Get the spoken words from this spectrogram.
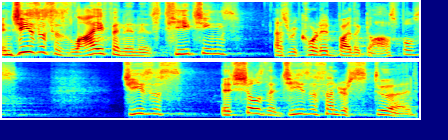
In Jesus' life and in his teachings, as recorded by the Gospels, Jesus, it shows that Jesus understood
